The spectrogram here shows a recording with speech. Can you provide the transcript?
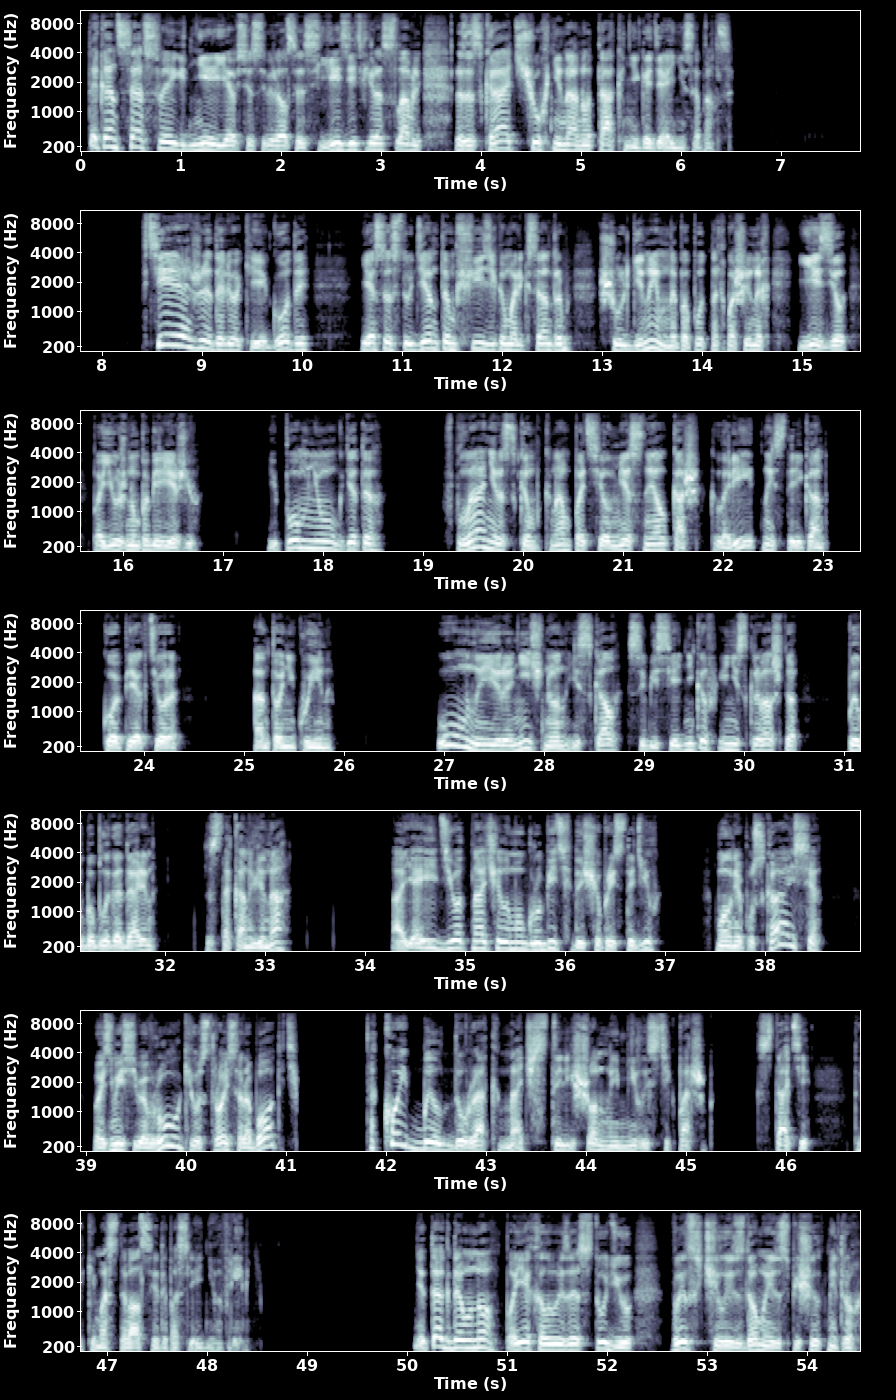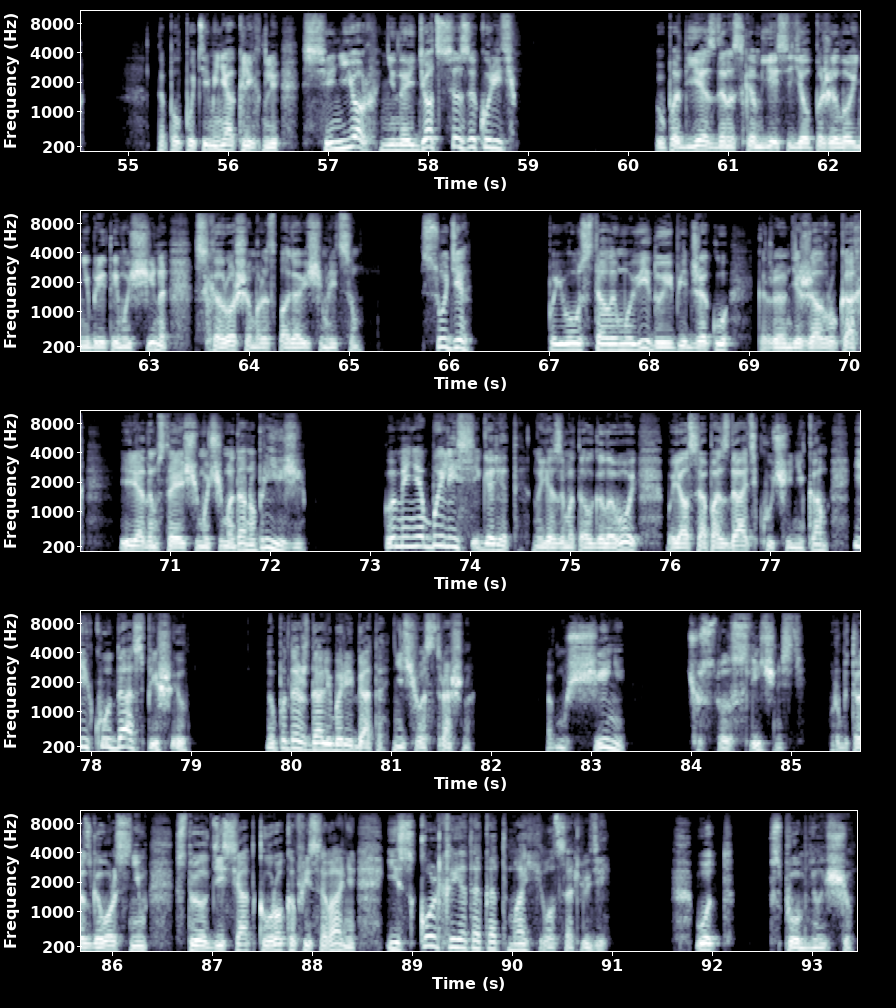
До конца своих дней я все собирался съездить в Ярославль, разыскать Чухнина, но так негодяй не собрался. В те же далекие годы я со студентом-физиком Александром Шульгиным на попутных машинах ездил по южному побережью. И помню, где-то в Планерском к нам подсел местный алкаш, колоритный старикан, копия актера Антони Куина. Умный и ироничный он искал собеседников и не скрывал, что был бы благодарен за стакан вина. А я, идиот, начал ему грубить, да еще пристыдил мол, не опускайся, возьми себя в руки, устройся работать. Такой был дурак, начисто лишенный милости к падшим. Кстати, таким оставался и до последнего времени. Не так давно поехал в ИЗ-студию, выскочил из дома и заспешил к метро. На полпути меня кликнули «Сеньор, не найдется закурить?» У подъезда на скамье сидел пожилой небритый мужчина с хорошим располагающим лицом. Судя по его усталому виду и пиджаку, который он держал в руках, и рядом стоящему чемодану приезжий. У меня были сигареты, но я замотал головой, боялся опоздать к ученикам и куда спешил. Ну, подождали бы ребята, ничего страшного. А в мужчине чувствовалась личность. Может быть, разговор с ним стоил десятка уроков рисования, и сколько я так отмахивался от людей. Вот вспомнил еще.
